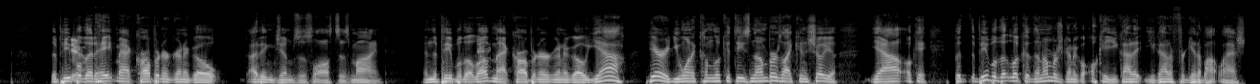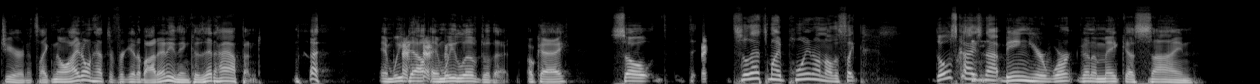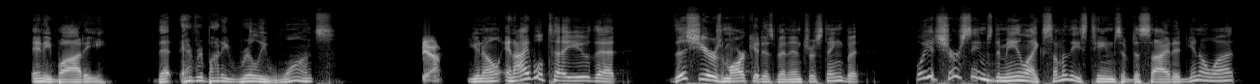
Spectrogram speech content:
The people Yeah. that hate Matt Carpenter are going to go, I think Jim's just lost his mind. And the people that love Matt Carpenter are going to go, yeah, here, you want to come look at these numbers? I can show you. Yeah, okay. But the people that look at the numbers are going to go, okay, you got to you got to forget about last year. And it's like, no, I don't have to forget about anything because it happened, and we dealt and we lived with it. Okay, so th- so that's my point on all this. Like those guys not being here weren't going to make us sign anybody that everybody really wants. Yeah. You know, and I will tell you that this year's market has been interesting, but boy, it sure seems to me like some of these teams have decided, you know what?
